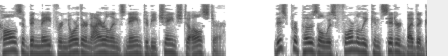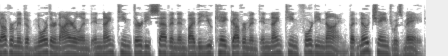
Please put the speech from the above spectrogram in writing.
calls have been made for Northern Ireland's name to be changed to Ulster. This proposal was formally considered by the Government of Northern Ireland in 1937 and by the UK Government in 1949 but no change was made.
